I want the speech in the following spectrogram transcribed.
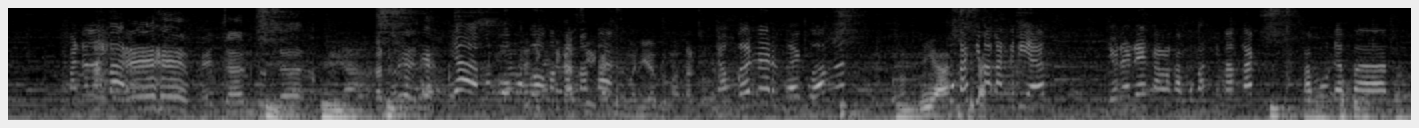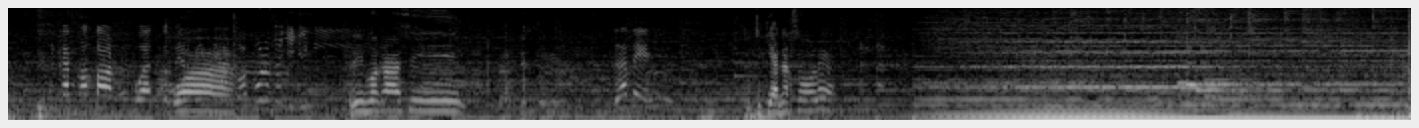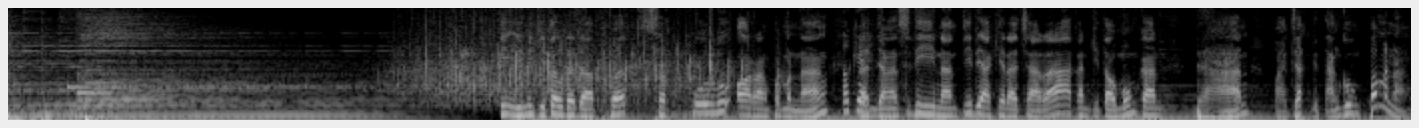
Pada lapar. Eh, pecan bunda. Makan dulu ya dia. Ya, monggo monggo makan makan. sama dia belum makan soalnya. Yang bener, baik banget. Iya. Kamu kasih makan ke dia. Yaudah deh, kalau kamu kasih makan, kamu dapat tiket nonton buat kebiasaan 27 Juni. Terima kasih. Gratis. Rezeki anak soleh. Ini kita udah dapet 10 orang pemenang. Oke. Dan jangan sedih, nanti di akhir acara akan kita umumkan. Dan pajak ditanggung pemenang.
